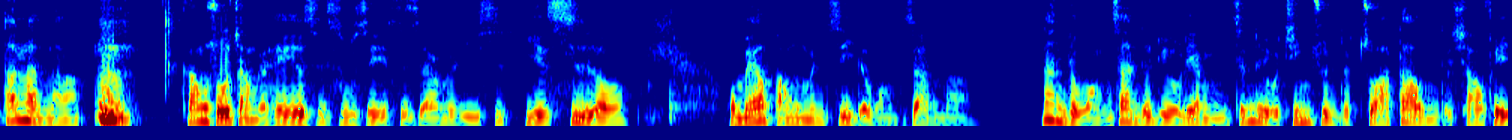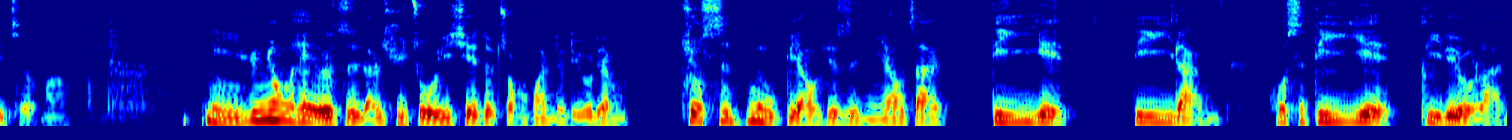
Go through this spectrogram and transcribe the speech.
当然啦，刚刚所讲的黑盒子是不是也是这样的意思？也是哦。我们要绑我们自己的网站吗？那你的网站的流量，你真的有精准的抓到你的消费者吗？你运用黑盒子来去做一些的转换的流量，就是目标，就是你要在第一页第一栏，或是第一页第六栏，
